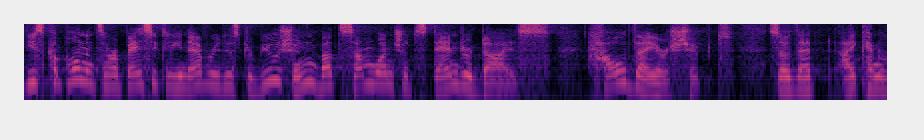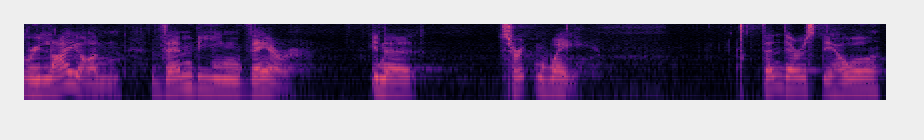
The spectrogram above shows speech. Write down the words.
these components are basically in every distribution, but someone should standardize how they are shipped so that I can rely on them being there in a certain way. Then there is the whole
